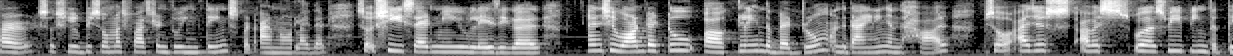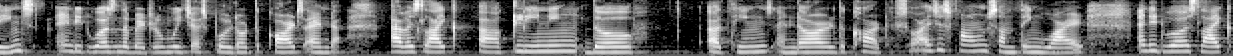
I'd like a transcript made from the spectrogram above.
her. So she'll be so much faster in doing things but i'm not like that. So she said me you lazy girl. And she wanted to uh, clean the bedroom and the dining and the hall. So i just i was uh, sweeping the things and it was in the bedroom. We just pulled out the cards and uh, i was like uh, cleaning the uh, things under the cart. So i just found something wild and it was like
